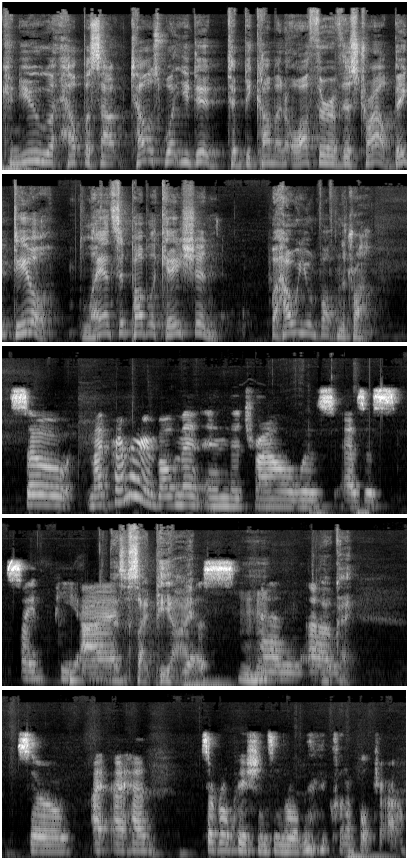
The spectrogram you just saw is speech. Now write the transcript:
can you help us out? Tell us what you did to become an author of this trial. Big deal. Lancet publication. How were you involved in the trial? So, my primary involvement in the trial was as a site PI. As a site PI. Yes. Mm-hmm. And um, okay. So, I, I had several patients enrolled in the clinical trial.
